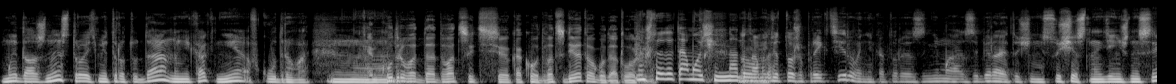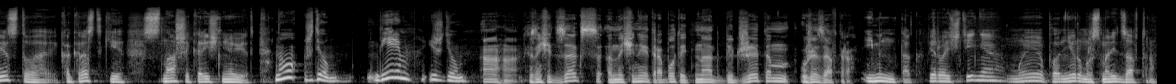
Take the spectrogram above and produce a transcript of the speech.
Мы должны строить метро туда, но никак не в Кудрово. Кудрово до 20, какого, 29 -го года отложено? Ну, что-то там очень надолго. Но там идет тоже проектирование, которое занимает, забирает очень существенные денежные средства, как раз-таки с нашей коричневой ветки. Ну, ждем. Верим и ждем. Ага. Значит, ЗАГС начинает работать над бюджетом уже завтра. Именно так. Первое чтение мы планируем рассмотреть завтра.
